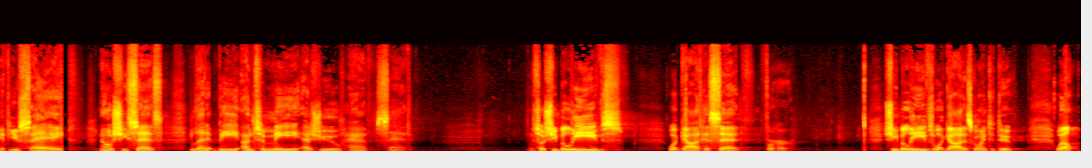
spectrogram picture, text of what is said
If you say, no, she says, let it be unto me as you have said. And so she believes what God has said for her. She believes what God is going to do. Well,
